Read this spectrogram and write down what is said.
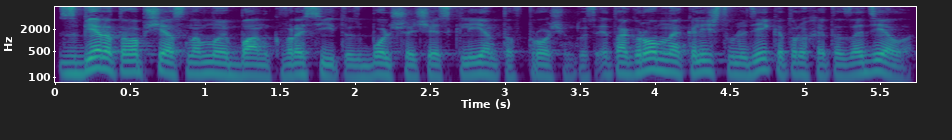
Сбер это вообще основной банк в России, то есть большая часть клиентов, впрочем. То есть это огромное количество людей, которых это задело.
